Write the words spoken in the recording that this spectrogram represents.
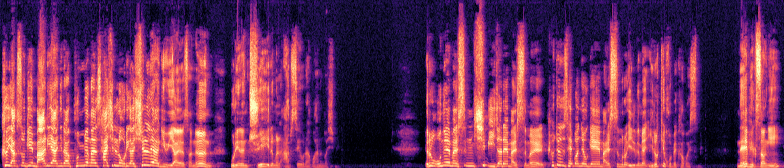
그 약속이 말이 아니라 분명한 사실로 우리가 신뢰하기 위하여서는 우리는 주의 이름을 앞세우라고 하는 것입니다. 여러분 오늘의 말씀 12절의 말씀을 표준 세번역의 말씀으로 읽으면 이렇게 고백하고 있습니다. 내 백성이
